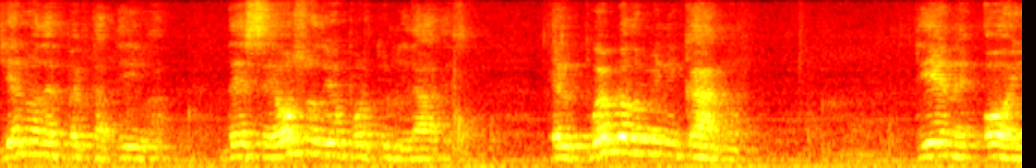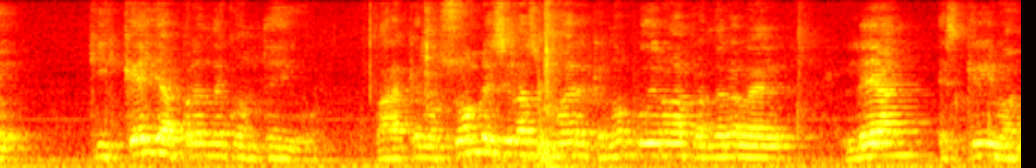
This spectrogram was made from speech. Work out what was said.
llenos de expectativas, deseosos de oportunidades. El pueblo dominicano tiene hoy Quisqueya aprende contigo para que los hombres y las mujeres que no pudieron aprender a leer lean, escriban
